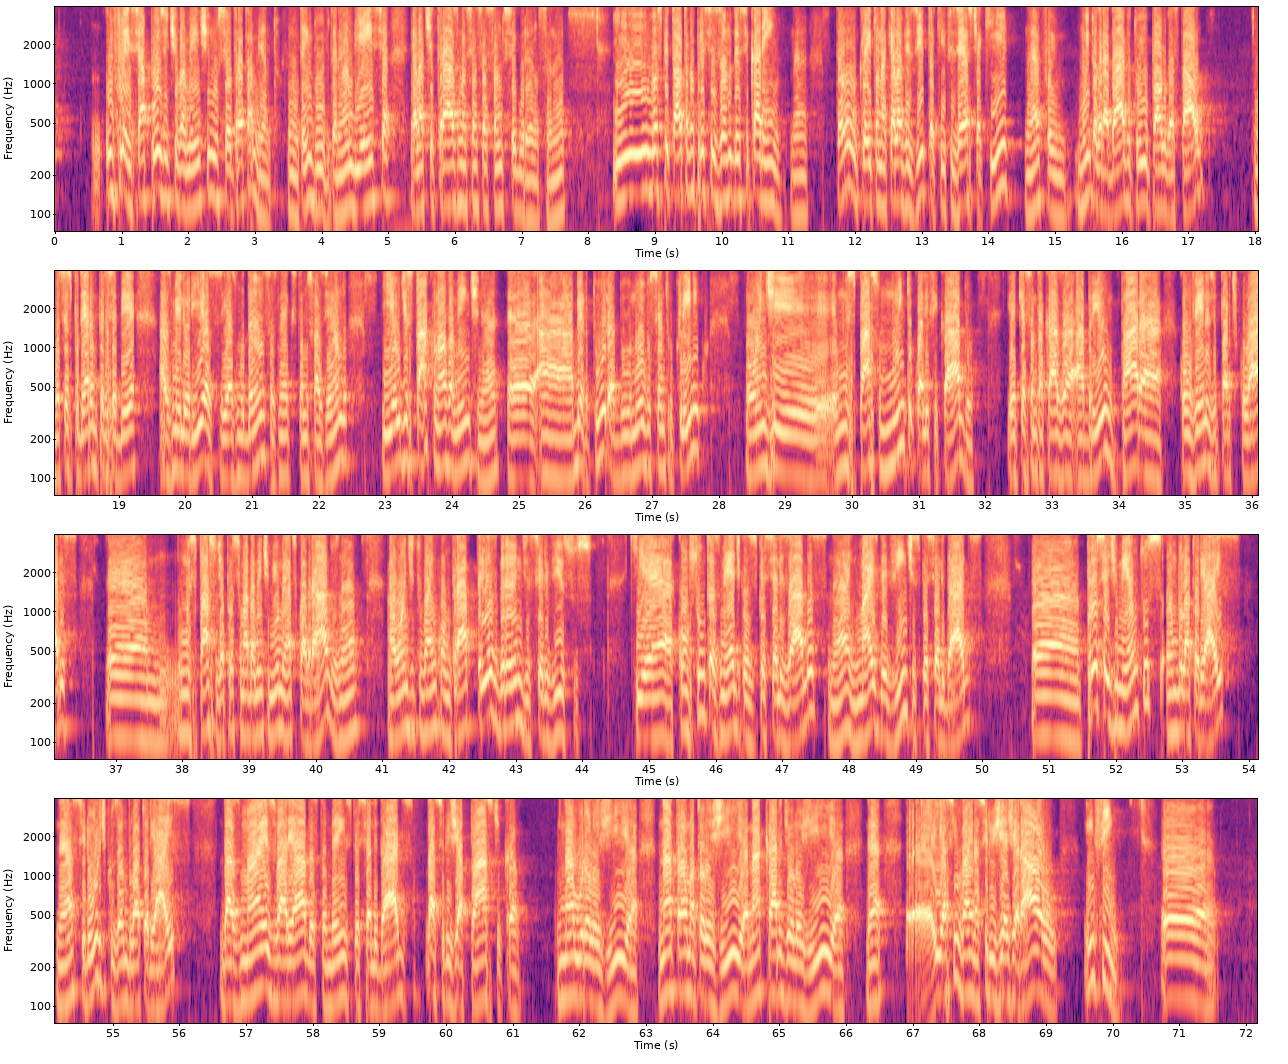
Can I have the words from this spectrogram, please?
influenciar positivamente no seu tratamento, não tem dúvida, né? A ambiência, ela te traz uma sensação de segurança, né? E o hospital estava precisando desse carinho, né? Então, Cleiton, naquela visita que fizeste aqui, né, foi muito agradável, tu e o Paulo Gastal, vocês puderam perceber as melhorias e as mudanças né, que estamos fazendo. E eu destaco novamente né, é, a abertura do novo centro clínico, onde é um espaço muito qualificado que a Santa Casa abriu para convênios e particulares é, um espaço de aproximadamente mil metros quadrados, né, aonde tu vai encontrar três grandes serviços, que é consultas médicas especializadas, né, em mais de 20 especialidades, é, procedimentos ambulatoriais, né, cirúrgicos ambulatoriais, das mais variadas também especialidades, da cirurgia plástica, na urologia, na traumatologia, na cardiologia, né? É, e assim vai, na cirurgia geral, enfim. É,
